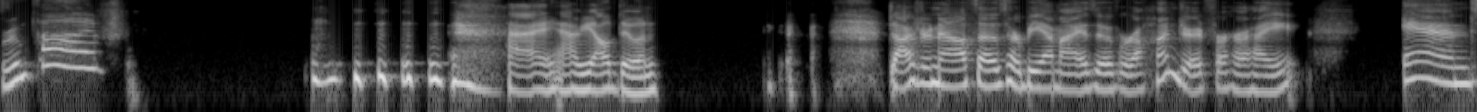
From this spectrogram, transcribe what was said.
Room five. Hi, how y'all doing? Dr. Now says her BMI is over 100 for her height. And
